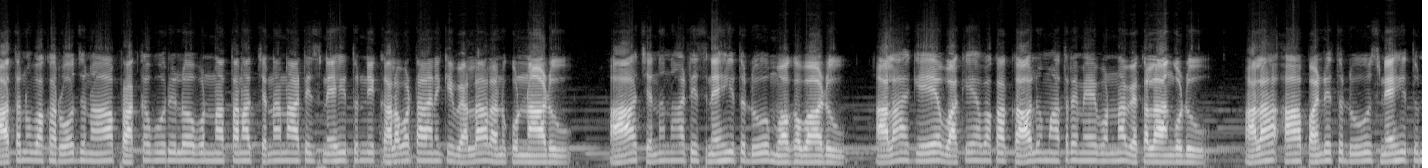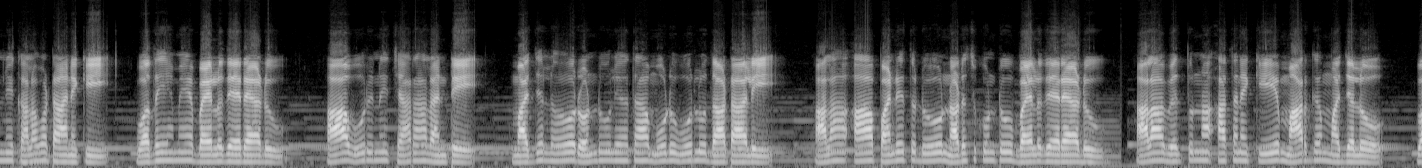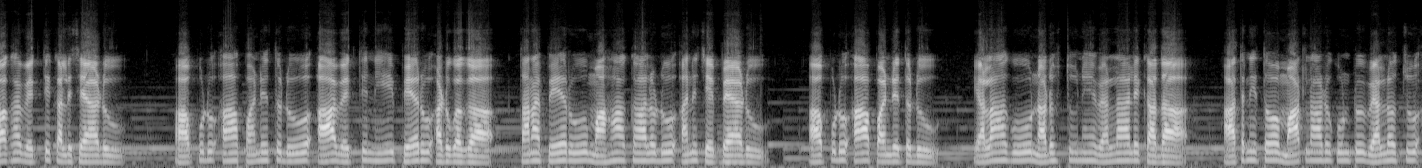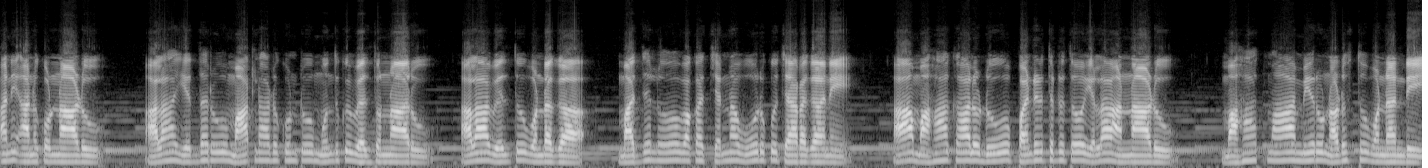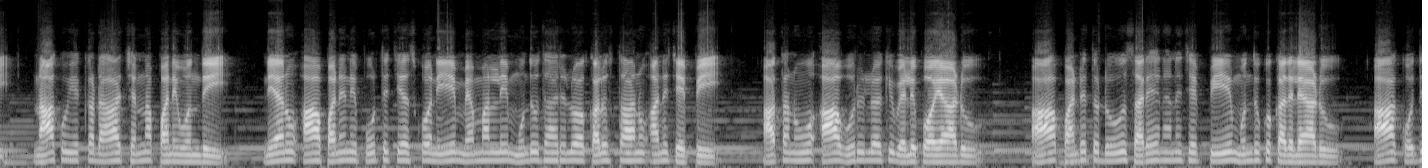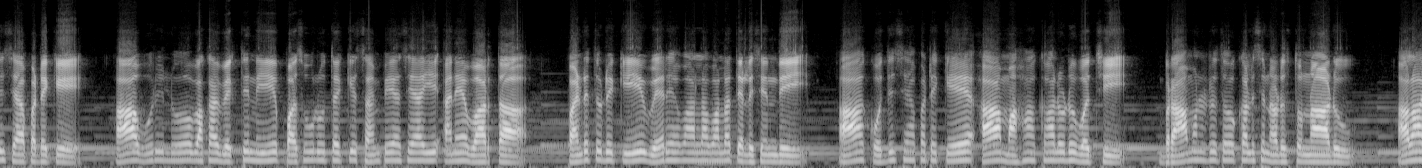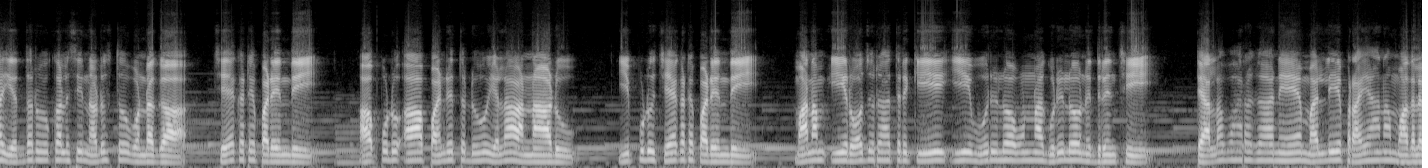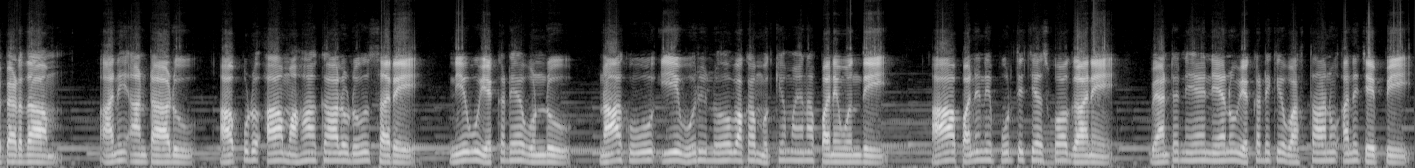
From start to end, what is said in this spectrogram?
అతను ఒక రోజున ప్రక్క ఊరిలో ఉన్న తన చిన్ననాటి స్నేహితుణ్ణి కలవటానికి వెళ్ళాలనుకున్నాడు. ఆ చిన్ననాటి స్నేహితుడు మగవాడు. అలాగే ఒకే ఒక కాలు మాత్రమే ఉన్న వికలాంగుడు. అలా ఆ పండితుడు స్నేహితుణ్ణి కలవటానికి ఉదయమే బయలుదేరాడు. ఆ ఊరిని చేరాలంటే మధ్యలో రెండు లేదా మూడు ఊర్లు దాటాలి. అలా ఆ పండితుడు నడుచుకుంటూ బయలుదేరాడు. అలా వెళ్తున్న అతనికి మార్గం మధ్యలో ఒక వ్యక్తి కలిశాడు. అప్పుడు ఆ పండితుడు ఆ వ్యక్తిని పేరు అడుగగా తన పేరు మహాకాలుడు అని చెప్పాడు. అప్పుడు ఆ పండితుడు ఎలాగూ నడుస్తూనే వెళ్ళాలి కదా అతనితో మాట్లాడుకుంటూ వెళ్ళొచ్చు అని అనుకున్నాడు. అలా ఇద్దరూ మాట్లాడుకుంటూ ముందుకు వెళ్తున్నారు. అలా వెళ్తూ ఉండగా మధ్యలో ఒక చిన్న ఊరుకు చేరగానే ఆ మహాకాలుడు పండితుడితో ఇలా అన్నాడు మహాత్మా మీరు నడుస్తూ ఉండండి. నాకు ఇక్కడ చిన్న పని ఉంది. నేను ఆ పనిని పూర్తి చేసుకొని మిమ్మల్ని ముందు దారిలో కలుస్తాను అని చెప్పి అతను ఆ ఊరిలోకి వెళ్ళిపోయాడు. ఆ పండితుడు సరేనని చెప్పి ముందుకు కదిలాడు. ఆ కొద్దిసేపటికే ఆ ఊరిలో ఒక వ్యక్తిని పశువులు తక్కి చంపేశాయి అనే వార్త పండితుడికి వేరే వాళ్ళ వల్ల తెలిసింది. ఆ కొద్దిసేపటికే ఆ మహాకాలుడు వచ్చి బ్రాహ్మణుడితో కలిసి నడుస్తున్నాడు. అలా ఇద్దరూ కలిసి నడుస్తూ ఉండగా చీకటి పడింది. అప్పుడు ఆ పండితుడు ఇలా అన్నాడు ఇప్పుడు చీకటి పడింది. మనం ఈ రోజు రాత్రికి ఈ ఊరిలో ఉన్న గుడిలో నిద్రించి తెల్లవారగానే మళ్ళీ ప్రయాణం మొదలు పెడదాం అని అంటాడు. అప్పుడు ఆ మహాకాలుడు సరే నీవు ఎక్కడే ఉండు. నాకు ఈ ఊరిలో ఒక ముఖ్యమైన పని ఉంది. ఆ పనిని పూర్తి చేసుకోగానే వెంటనే నేను ఎక్కడికి వస్తాను అని చెప్పి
